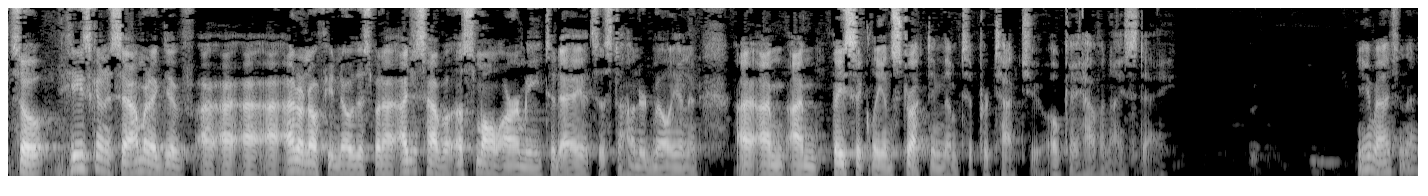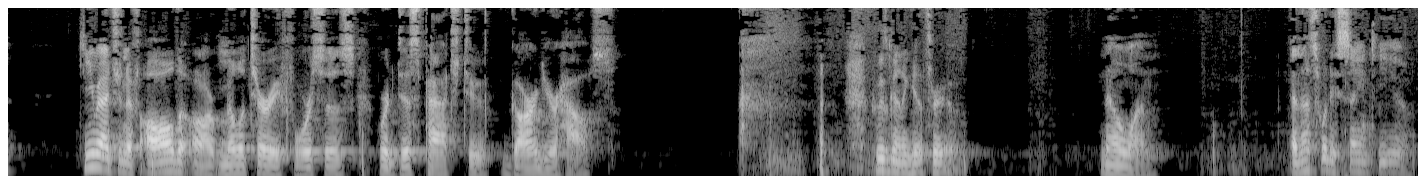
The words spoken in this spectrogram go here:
So he's going to say, I'm going to give, I, I, I, I don't know if you know this, but I, just have a, a, small army today. It's just 100 million and I, I'm, I'm basically instructing them to protect you. Okay, have a nice day. Can you imagine that? Can you imagine if all the, our military forces were dispatched to guard your house? Who's going to get through? No one. And that's what he's saying to you.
